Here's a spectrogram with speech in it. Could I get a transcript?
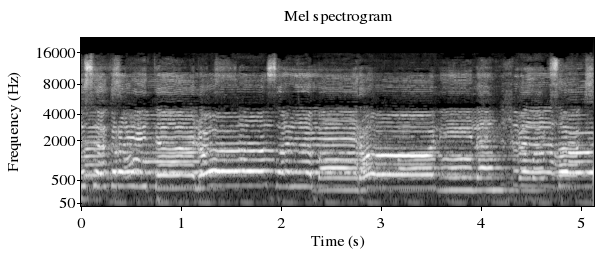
закрите льосом не баролілем, швелепса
